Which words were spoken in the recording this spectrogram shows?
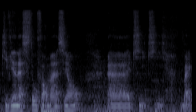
qui viennent assister aux formations. Euh, qui, qui ben,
